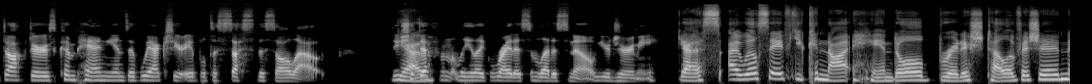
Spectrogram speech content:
doctors, companions, if we actually are able to suss this all out. You yeah. should definitely like write us and let us know your journey. Yes, I will say if you cannot handle British television,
